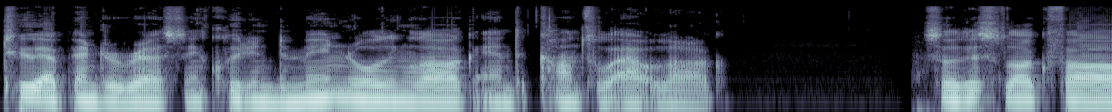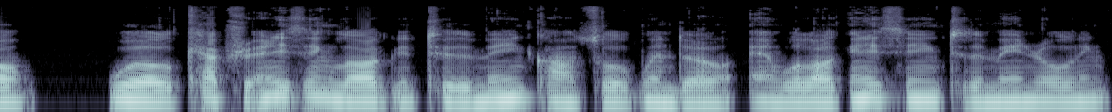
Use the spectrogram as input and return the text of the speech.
two appender refs including the main rolling log and the console out log. So this log file will capture anything logged into the main console window and will log anything to the main rolling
